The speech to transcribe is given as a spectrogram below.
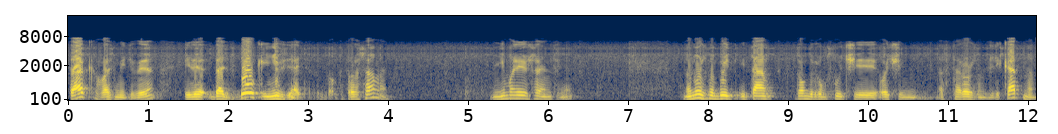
так, возьми тебе, или дать в долг и не взять этот долг. То же самое. Ни малейшей разницы нет. Но нужно быть и там, в том другом случае, очень осторожным, деликатным,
